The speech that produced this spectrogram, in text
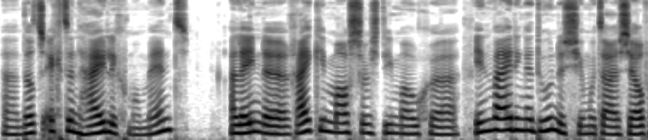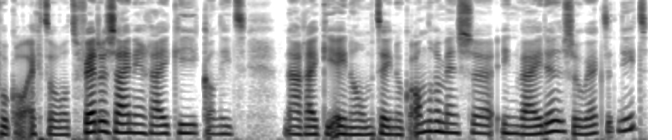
Uh, dat is echt een heilig moment. Alleen de Reiki Masters die mogen inwijdingen doen. Dus je moet daar zelf ook al echt al wat verder zijn in Reiki. Je kan niet na Reiki 1 al meteen ook andere mensen inwijden. Zo werkt het niet.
